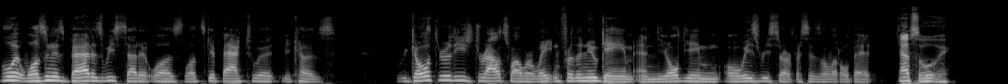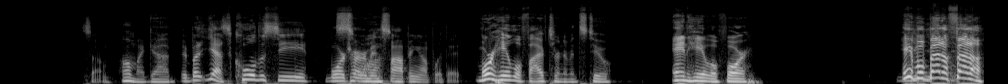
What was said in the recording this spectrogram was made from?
oh, it wasn't as bad as we said it was. Let's get back to it because we go through these droughts while we're waiting for the new game, and the old game always resurfaces a little bit. Absolutely. So, Oh my god. but yes, cool to see more So tournaments awesome. popping up with it. More Halo 5 tournaments too. And Halo 4. Hey, Bobetta Fetta.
